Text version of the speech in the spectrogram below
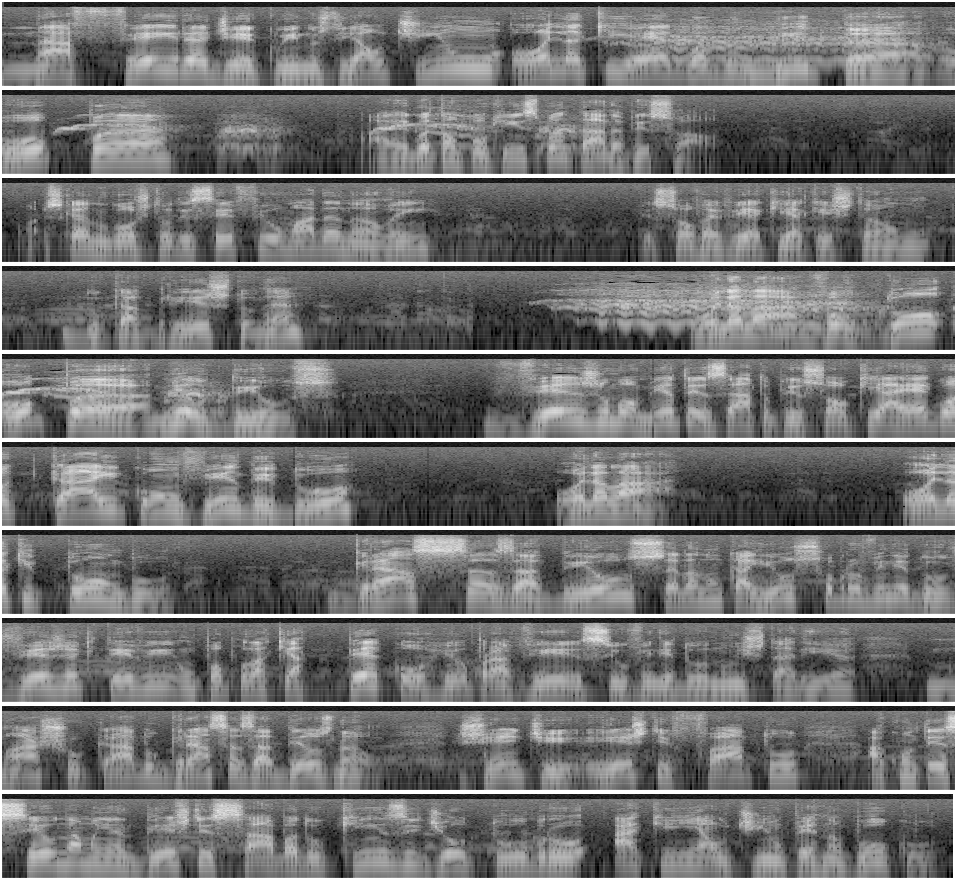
Na feira de equinos de Altinho, olha que égua bonita. Opa! A égua tá um pouquinho espantada, pessoal. Acho que ela não gostou de ser filmada não, hein? O pessoal vai ver aqui a questão do cabresto, né? Olha lá, voltou. Opa, meu Deus. Veja o momento exato, pessoal, que a égua cai com o vendedor. Olha lá. Olha que tombo. Graças a Deus, ela não caiu sobre o vendedor. Veja que teve um popular que até correu para ver se o vendedor não estaria machucado. Graças a Deus, não. Gente, este fato aconteceu na manhã deste sábado, 15 de outubro, aqui em Altinho, Pernambuco.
